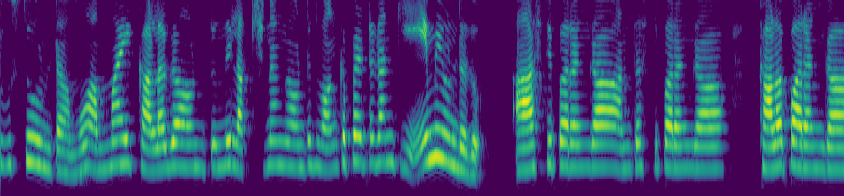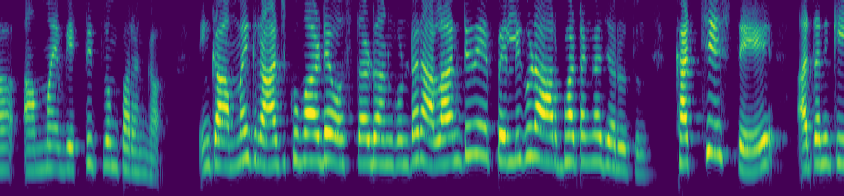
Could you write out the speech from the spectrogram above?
చూస్తూ ఉంటాము. అమ్మాయి కళగా ఉంటుంది లక్షణంగా ఉంటుంది వంక పెట్టడానికి ఏమీ ఉండదు. ఆస్తి పరంగా అంతస్తు పరంగా కళ పరంగా అమ్మాయి వ్యక్తిత్వం పరంగా. ఇంకా అమ్మాయికి రాజకుమారుడే వస్తాడు అనుకుంటారు. అలాంటివి పెళ్ళి కూడా ఆర్భాటంగా జరుగుతుంది. కట్ చేస్తే అతనికి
